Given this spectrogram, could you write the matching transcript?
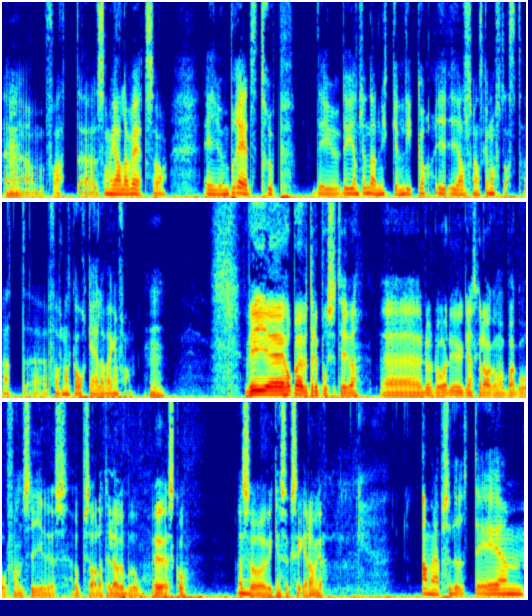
Mm. Eh, för att eh, som vi alla vet så är ju en bred trupp det är ju det är egentligen där nyckeln ligger i, i allsvenskan oftast. Att, eh, för att man ska orka hela vägen fram. Mm. Vi hoppar över till det positiva. Eh, då, då är det ju ganska lagom att bara gå från Sirius, Uppsala till Örebro, ÖSK. Alltså mm. vilken succé de gör. Ja men absolut. Det är, mm,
